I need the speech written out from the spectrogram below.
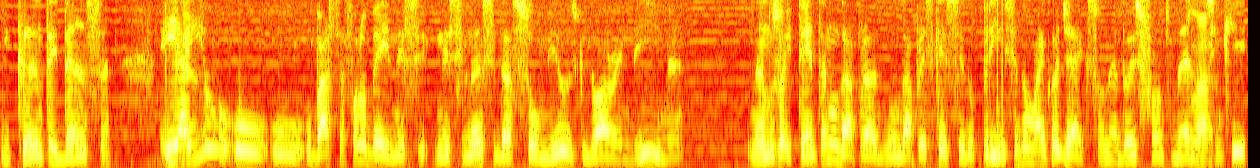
e canta e dança. E é. aí o, o, o, Barça falou bem, nesse, nesse lance da soul music, do R&B, né? Nos anos 80 não dá para não dá para esquecer do Prince e do Michael Jackson, né? Dois frontmen claro. assim que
